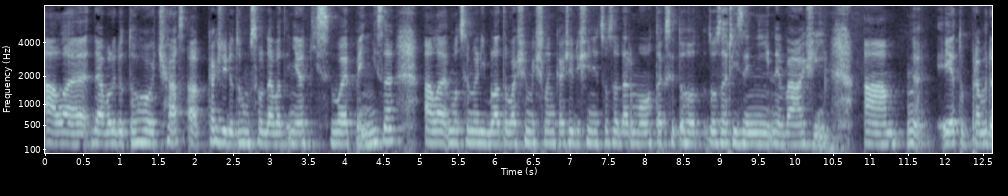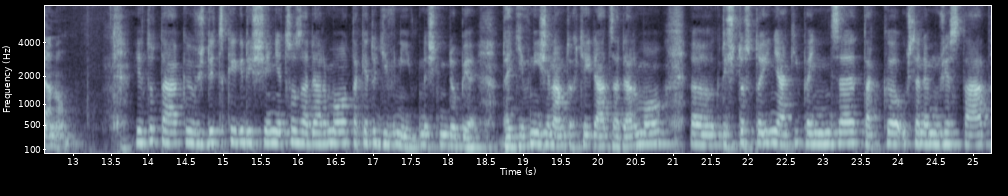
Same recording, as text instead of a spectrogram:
ale dávali do toho čas a každý do toho musel dávat i nějaký svoje peníze, ale moc se mi líbila ta vaše myšlenka, že když je něco zadarmo, tak si toho to zařízení neváží. A je to pravda, no. Je to tak, vždycky, když je něco zadarmo, tak je to divný v dnešní době. To je divný, že nám to chtějí dát zadarmo. Eh, když to stojí nějaký peníze, tak eh, už se nemůže stát,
